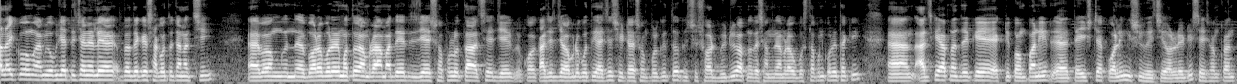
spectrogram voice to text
আলাইকুম আমি অভিজাতি চ্যানেলে আপনাদেরকে স্বাগত জানাচ্ছি। এবং বরাবরের মতো আমরা আমাদের যে সফলতা আছে, যে কাজের যে অগ্রগতি আছে, সেটা সম্পর্কিত কিছু শর্ট ভিডিও আপনাদের সামনে আমরা উপস্থাপন করে থাকি। আজকে আপনাদেরকে একটি কোম্পানির তেইশটা কলিং ইস্যু হয়েছে অলরেডি। সেই সংক্রান্ত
